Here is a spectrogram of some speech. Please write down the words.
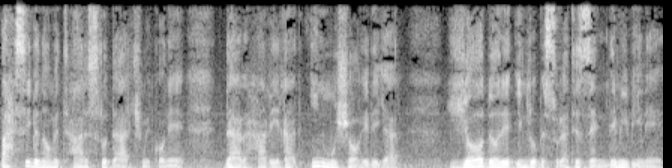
بحثی به نام ترس رو درک می‌کنه در حقیقت این مشاهدگر یا داره این رو به صورت زنده می‌بینه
